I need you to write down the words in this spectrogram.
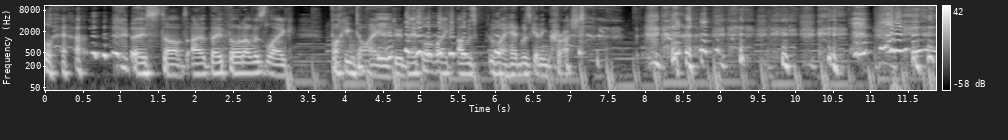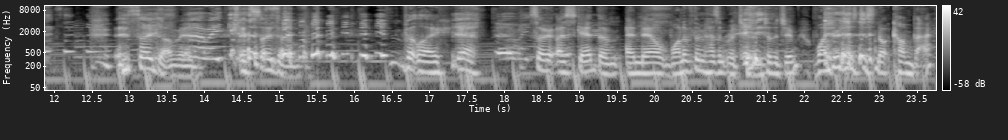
loud. They stopped. I, they thought I was like fucking dying, dude. They thought like I was my head was getting crushed. it's so dumb, man. Oh my god. It's so dumb. But like, yeah. So I scared them, and now one of them hasn't returned to the gym. One dude has just not come back,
